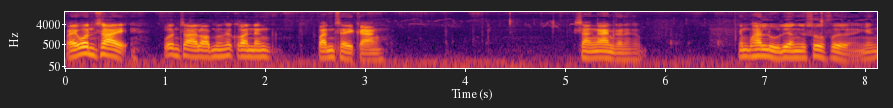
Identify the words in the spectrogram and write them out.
ไปว่นใส่ว่นใส่รอบหนึงซะก่อนยังปันใส่กลางสั่งงานก่อนนะครับ ยังพันหลู่เรื่องอยู่โซเฟอร์ยัง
